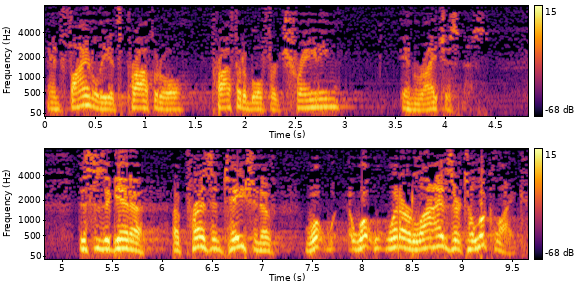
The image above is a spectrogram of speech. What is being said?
And finally, it's profitable, profitable for training in righteousness. This is again a, a presentation of what, what, what our lives are to look like,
